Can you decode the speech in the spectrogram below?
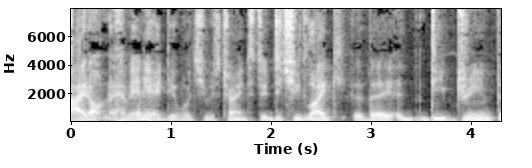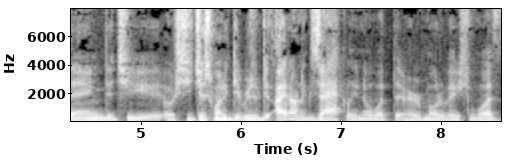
I don't have any idea what she was trying to do. Did she like the deep dream thing? Did she, or she just want to get rid of? I don't exactly know what the, her motivation was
